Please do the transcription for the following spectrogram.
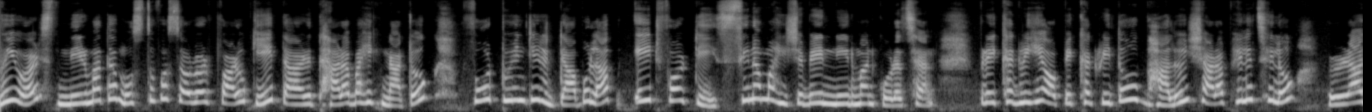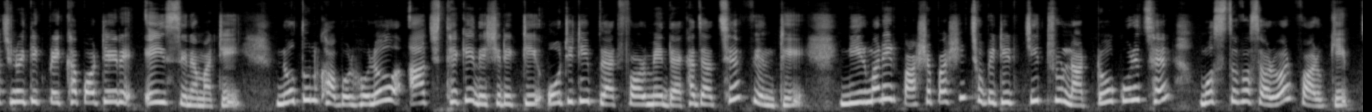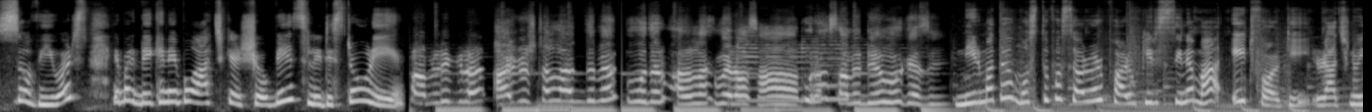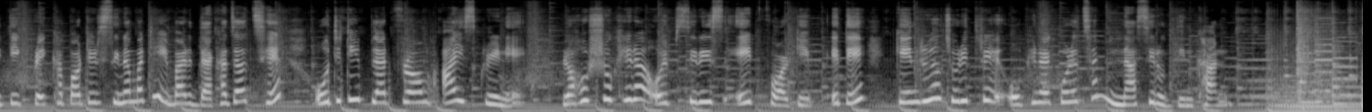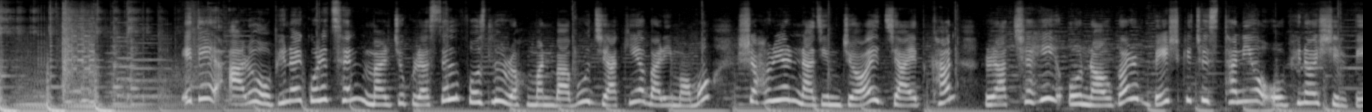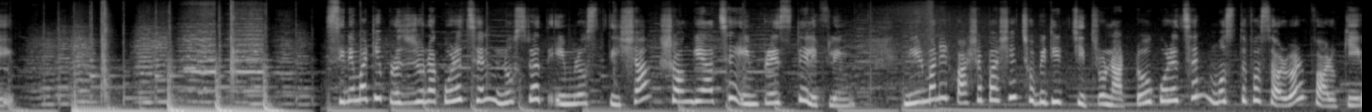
Viewers, নির্মাতা মোস্তফা সরওয়ার ফারুকি তার ধারাবাহিক নাটক ফোর টোয়েন্টির ডাবল আপ এইট ফর্টি সিনেমা হিসেবে নির্মাণ করেছেন। প্রেক্ষাগৃহে অপেক্ষাকৃত ভালোই সাড়া ফেলেছিল রাজনৈতিক প্রেক্ষাপটের এই সিনেমাটি। নতুন খবর হলো, আজ থেকে দেশের একটি ওটিটি প্ল্যাটফর্মে দেখা যাচ্ছে ফিল্মটি। নির্মাণের পাশাপাশি ছবিটির চিত্রনাট্যও করেছেন মোস্তফা সরওয়ার ফারুকী। সো ভিউয়ার্স এবার দেখে নেব আজকের শোবিজ লিড স্টোরি পাবলিকরা হাইওয়েস্টার লাইন দেবে ওদের ভালো লাগবে না পুরো সামনে নিয়ে গেছি। নির্মাতা মোস্তফা সরোয়ার ফারুকির সিনেমা এইট ফর্টি রাজনৈতিক প্রেক্ষাপটের সিনেমাটি এবার দেখা যাচ্ছে ওটিটি প্ল্যাটফর্ম আই স্ক্রিনে রহস্যঘেরা ওয়েব সিরিজ এইট ফর্টি এতে কেন্দ্রীয় চরিত্রে অভিনয় করেছেন নাসির উদ্দিন খান। এতে আরও অভিনয় করেছেন মারজুক রাসেল, ফজলুর রহমান বাবু, জাকিয়া বাড়ি মম, শাহরিয়ার নাজিম জয়, জায়েদ খান, রাজশাহী ও নওগাঁর বেশ কিছু স্থানীয় অভিনয় শিল্পী। সিনেমাটি প্রযোজনা করেছেন নুসরাত ইমরোজ তিশা, সঙ্গে আছে ইমপ্রেস টেলিফিল্ম। নির্মাণের পাশাপাশি ছবিটির চিত্রনাট্যও করেছেন মোস্তফা সরওয়ার ফারুকী।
